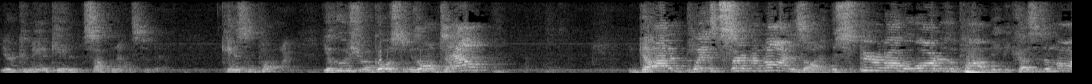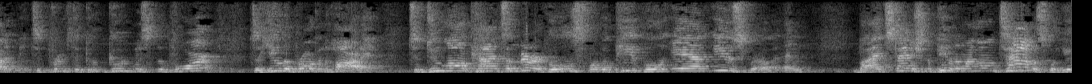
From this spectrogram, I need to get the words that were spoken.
you're communicating something else to them. Case in point. Yahushua goes to his own town. God had placed certain anointings on him. The Spirit of the Lord is upon me because he's anointed me to preach the goodness to the poor, to heal the brokenhearted, to do all kinds of miracles for the people in Israel. And by extension, the people in my own town as well. you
